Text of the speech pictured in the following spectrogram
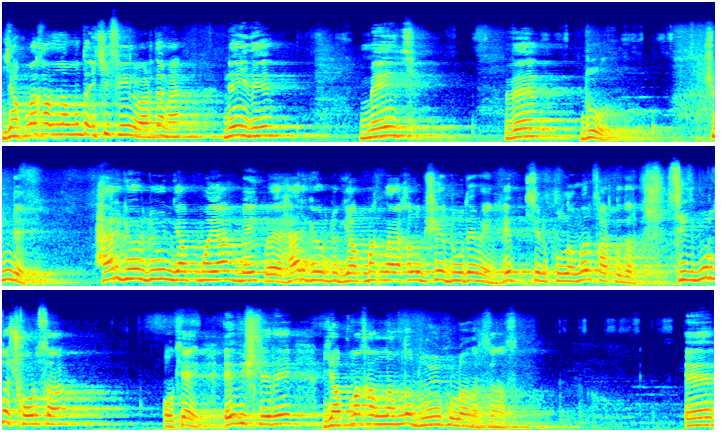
Yapmak anlamında iki fiil var değil mi? Neydi? Make ve do. Şimdi her gördüğün yapmaya make ve her gördüğün yapmakla alakalı bir şeye do demeyin. Hepsinin kullanımları farklıdır. Siz burada çorsa okey ev işleri yapmak anlamında do'yu kullanırsınız. Ev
